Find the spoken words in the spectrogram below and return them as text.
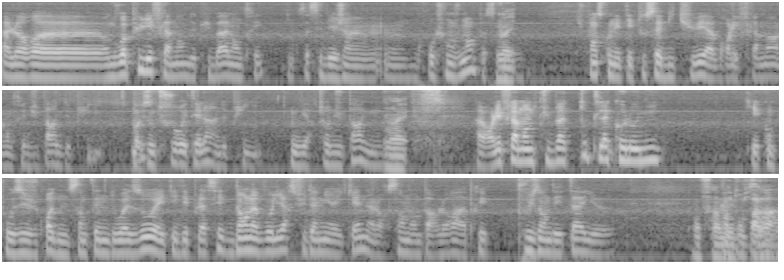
Alors, euh, on ne voit plus les flamands de Cuba à l'entrée. Donc ça, c'est déjà un, gros changement parce que je pense qu'on était tous habitués à voir les flamands à l'entrée du parc depuis... Bon, ils ont toujours été là hein, depuis l'ouverture du parc. Alors, les flamands de Cuba, toute la colonie, qui est composée, je crois, d'une centaine d'oiseaux, a été déplacée dans la volière sud-américaine. Alors ça, on en parlera après plus en détail euh, quand, on parlera,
